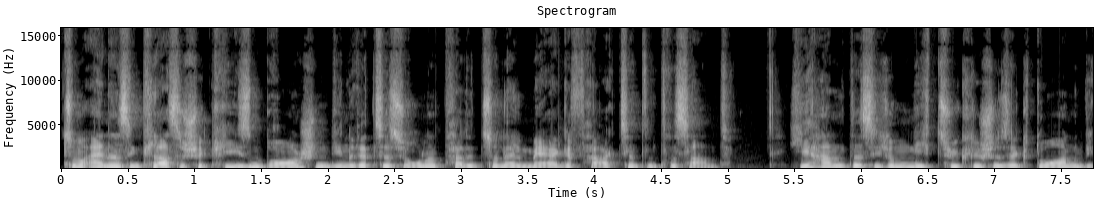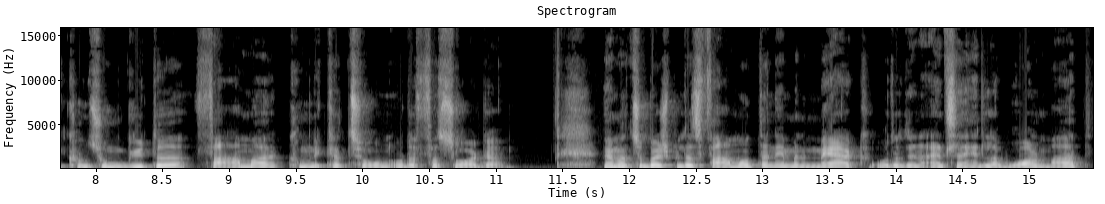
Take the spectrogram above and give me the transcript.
Zum einen sind klassische Krisenbranchen, die in Rezessionen traditionell mehr gefragt sind, interessant. Hier handelt es sich um nicht zyklische Sektoren wie Konsumgüter, Pharma, Kommunikation oder Versorger. Wenn man zum Beispiel das Pharmaunternehmen Merck oder den Einzelhändler Walmart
